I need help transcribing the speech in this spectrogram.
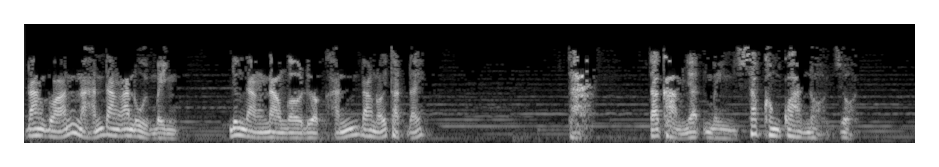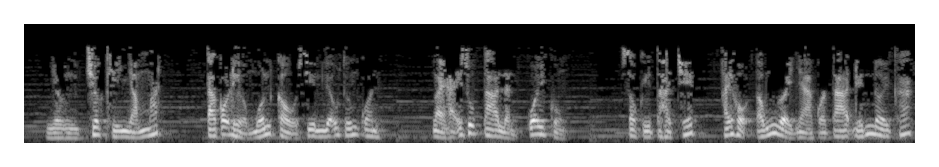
đang đoán là hắn đang an ủi mình, nhưng nàng nào ngờ được hắn đang nói thật đấy. Ta, ta cảm nhận mình sắp không qua nổi rồi. Nhưng trước khi nhắm mắt, ta có điều muốn cầu xin liễu tướng quân, ngài hãy giúp ta lần cuối cùng. Sau khi ta chết, hãy hộ tống người nhà của ta đến nơi khác,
